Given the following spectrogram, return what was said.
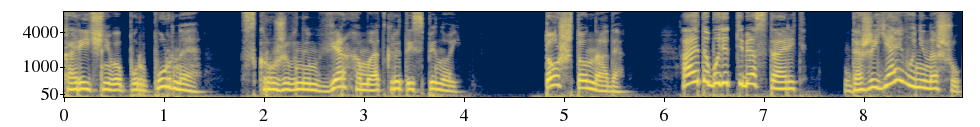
Коричнево-пурпурная, с кружевным верхом и открытой спиной. То, что надо. А это будет тебя старить. Даже я его не ношу.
